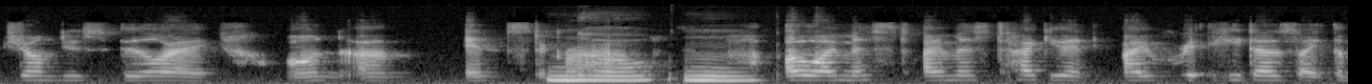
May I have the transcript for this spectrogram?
jean-luc on um instagram No. Mm. Oh, I must, I must tag you in. I re- he does like the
